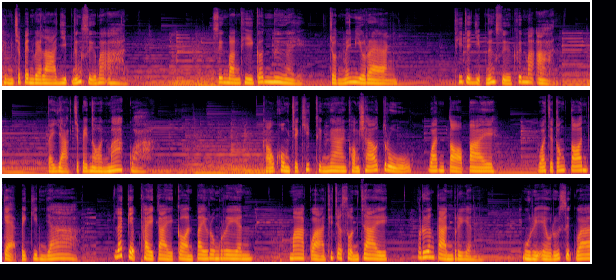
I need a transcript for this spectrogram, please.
ถึงจะเป็นเวลาหยิบหนังสือมาอ่าน ซึ่งบางทีก็เหนื่อยจนไม่มีแรง ที่จะหยิบหนังสือขึ้นมาอ่าน แต่อยากจะไปนอนมากกว่า เขาคงจะคิดถึงงานของเช้าตรู่วันต่อไป ว่าจะต้องต้อนแกะไปกินหญ้า และเก็บไข่ไก่ก่อนไปโรงเรียน มากกว่าที่จะสนใจ เรื่องการเรียน มูริเอลรู้สึกว่า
